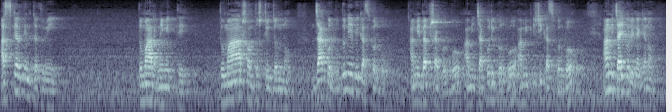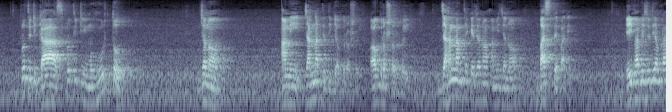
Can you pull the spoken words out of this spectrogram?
আজকের দিনটা তুমি তোমার নিমিত্তে, তোমার সন্তুষ্টির জন্য যা করব দুনিয়া বিকাশ করব। আমি ব্যবসা করব, আমি চাকরি করব, আমি কৃষিকাজ করব। আমি চাই করি না কেন প্রতিটি কাজ, প্রতিটি মুহূর্ত যেন আমি জান্নাতের দিকে অগ্রসর অগ্রসর হই। জাহান্নাম থেকে যেন আমি যেন বাঁচতে পারি। এইভাবে যদি আমরা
